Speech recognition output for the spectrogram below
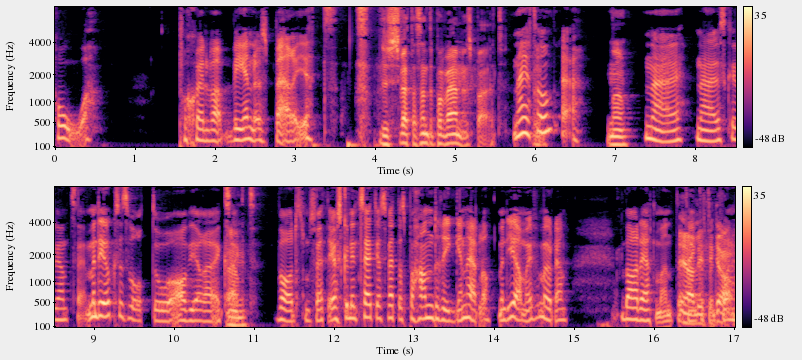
på, på själva Venusberget. Du svettas inte på Venusberget? Nej, jag tror inte det. Nej. Nej, nej, det skulle jag inte säga. Men det är också svårt att avgöra exakt Mm. vad som svettas. Jag skulle inte säga att jag svettas på handryggen heller, men det gör man ju förmodligen. Bara det att man inte Ja, tänker lite på grann.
